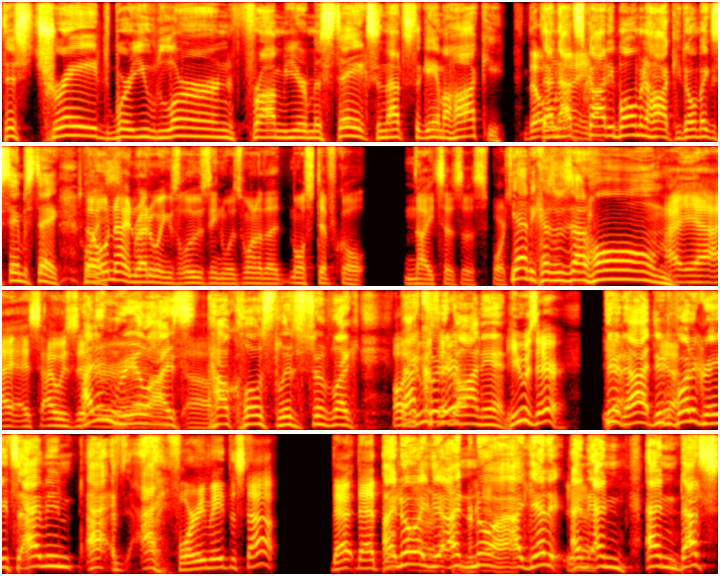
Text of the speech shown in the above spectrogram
this trade where you learn from your mistakes and that's the game of hockey. The 09 Scotty Bowman hockey. Don't make the same mistake. The twice. 09 Red Wings losing was one of the most difficult nights as a sports. Yeah, because it was at home. I, I, yeah, I, I, I was. There, didn't realize uh, how close Lidstrom like oh, that could have gone in. He was there, dude, Yeah, ah, dude, yeah. what a great I mean, I I before he made the stop. That that I know, I, I know, I, I get it, and and and that's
